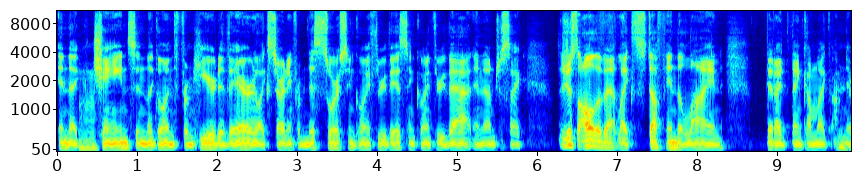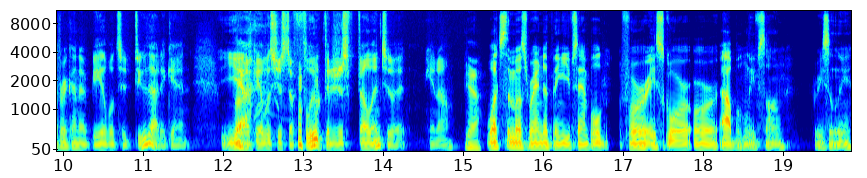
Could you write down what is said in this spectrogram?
in the Mhm. chains and the going from here to there, like starting from this source and going through this and going through that. And I'm just like, just all of that like stuff in the line that I think I'm like, I'm never gonna be able to do that again. Yeah. Like it was just a fluke that I just fell into it, you know? Yeah. What's the most random thing you've sampled for a score or album leaf song recently?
